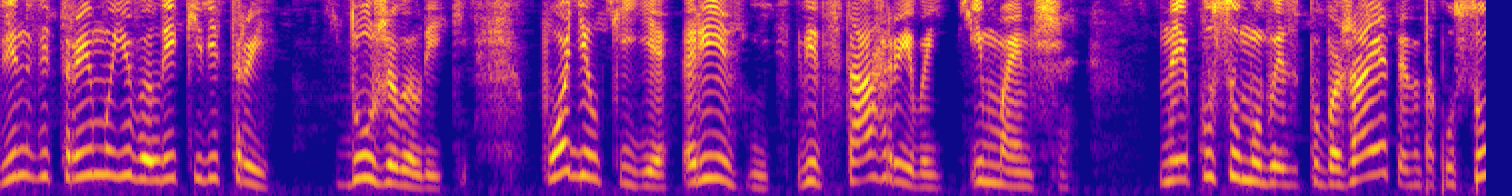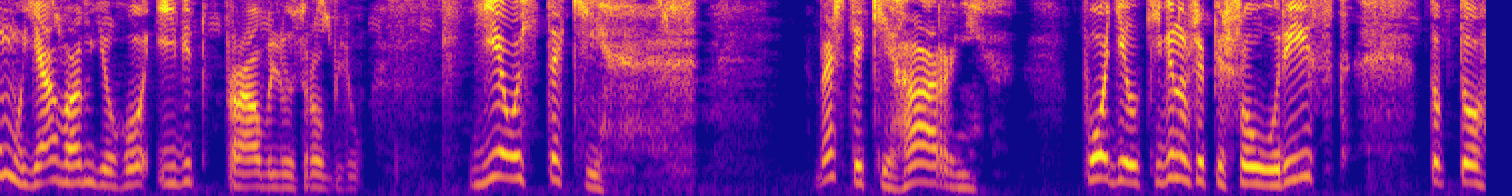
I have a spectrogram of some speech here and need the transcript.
Він витримує великі вітри, дуже великі. Поділки є різні від 100 гривень і менше. На яку суму ви побажаєте, на таку суму я вам його і відправлю, зроблю. Є ось такі. Бачите, які гарні поділки. Він вже пішов у ріст. Тобто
